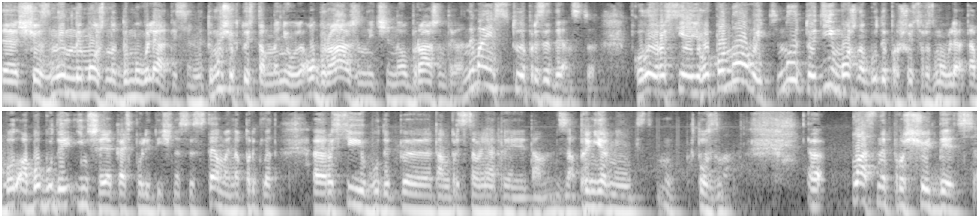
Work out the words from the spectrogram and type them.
е, що з ним не можна домовлятися, не тому, що хтось там на нього ображений чи не ображений. Немає інституту президентства. Коли Росія його поновить, ну тоді можна буде про щось розмовляти, або або буде інша якась політична система. Наприклад, е, Росію буде е, там представляти там знаю, прем'єр-міністр. Ну хто знає. Власне про що йдеться.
